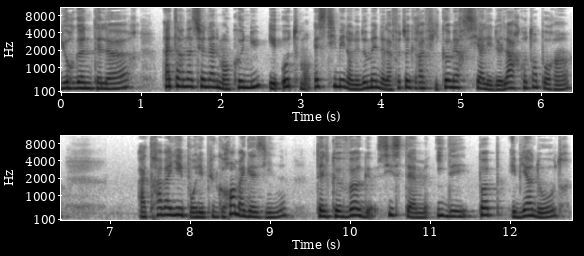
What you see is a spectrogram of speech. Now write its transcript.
Jürgen Teller, internationalement connu et hautement estimé dans le domaine de la photographie commerciale et de l'art contemporain, a travaillé pour les plus grands magazines tels que Vogue, System, ID, Pop et bien d'autres,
